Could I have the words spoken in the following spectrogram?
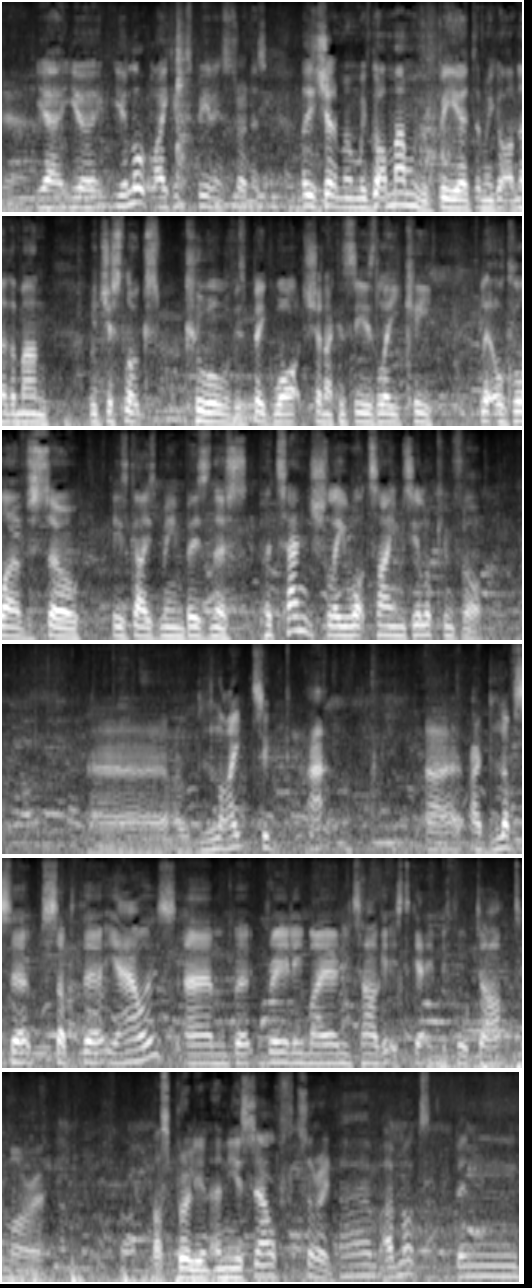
yeah. Yeah, you you look like experienced runners. Ladies and gentlemen, we've got a man with a beard and we've got another man who just looks cool with his big watch and I can see his Leki little gloves. So these guys mean business. Potentially, what times are you looking for? Uh, I would like to. Uh, uh, I'd love sub, sub 30 hours, um, but really my only target is to get in before dark tomorrow. That's brilliant. And yourself, sorry. Um, I've not been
